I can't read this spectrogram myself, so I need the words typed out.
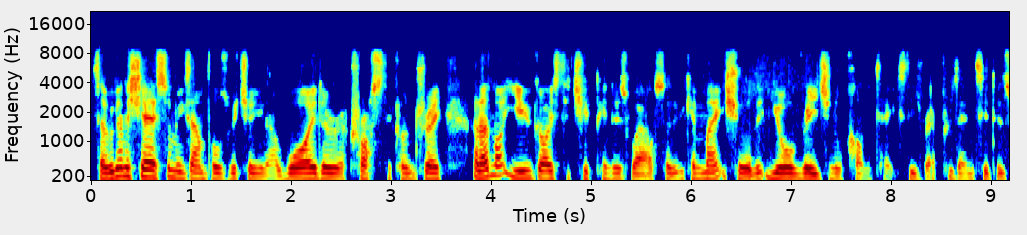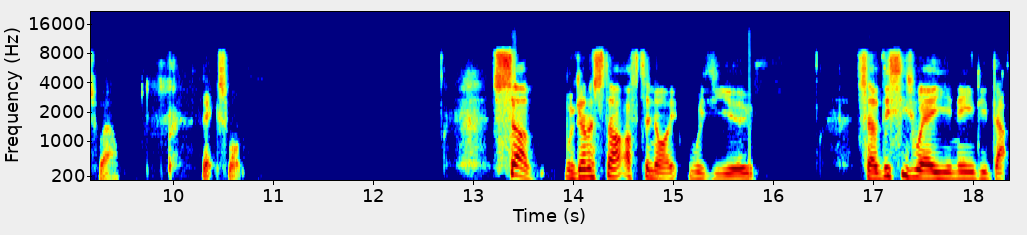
So we're going to share some examples which are, you know, wider across the country. And I'd like you guys to chip in as well so that we can make sure that your regional context is represented as well. Next one. So we're going to start off tonight with you. So this is where you needed that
